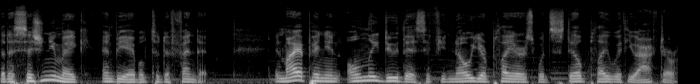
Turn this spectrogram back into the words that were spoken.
the decision you make and be able to defend it. In my opinion, only do this if you know your players would still play with you after.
